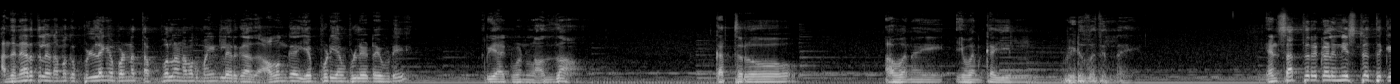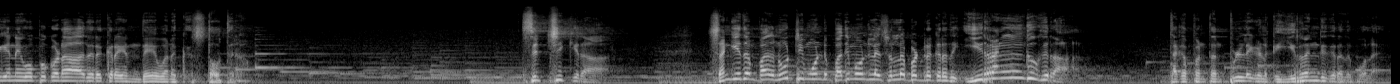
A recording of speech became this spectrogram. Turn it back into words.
அந்த நேரத்தில் நமக்கு பிள்ளைங்க பண்ண தப்பெல்லாம் நமக்கு மைண்டில் இருக்காது. அவங்க எப்படி என் பிள்ளைகிட்ட எப்படி ரியாக்ட் பண்ணலாம்? அதுதான். கத்தரோ அவனை இவன் கையில் விடுவதில்லை. என் சத்துருக்களின் இஷ்டத்துக்கு என்னை ஒப்புக்கொடாது இருக்கிற என் தேவனுக்கு ஸ்தோத்திரம். சிட்சிக்கிறார் சங்கீதம் ப- நூற்றி மூன்று பதிமூன்றுல சொல்லப்பட்டிருக்கிறது இறங்குகிறார். தகப்பன் தன் பிள்ளைகளுக்கு இறங்குகிறது போல.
